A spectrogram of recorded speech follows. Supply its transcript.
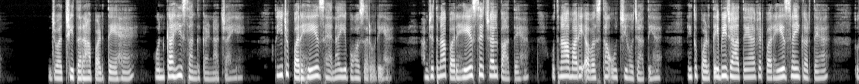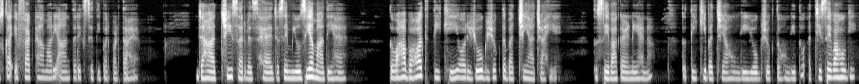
जो अच्छी तरह पढ़ते हैं, उनका ही संग करना चाहिए। तो ये जो परहेज़ है ना, ये बहुत ज़रूरी है। हम जितना परहेज़ से चल पाते हैं, उतना हमारी अवस्था ऊँची हो जाती है। नहीं तो पढ़ते भी जाते हैं, फिर परहेज़ नहीं करते हैं तो उसका इफ़ेक्ट हमारी आंतरिक स्थिति पर पड़ता है। जहाँ अच्छी सर्विस है, जैसे म्यूज़ियम आदि हैं तो वहाँ बहुत तीखी और योग युक्त बच्चियाँ चाहिए। तो सेवा करनी है ना? तो तीखी बच्चियाँ होंगी योग युक्त होंगी तो अच्छी सेवा होगी।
